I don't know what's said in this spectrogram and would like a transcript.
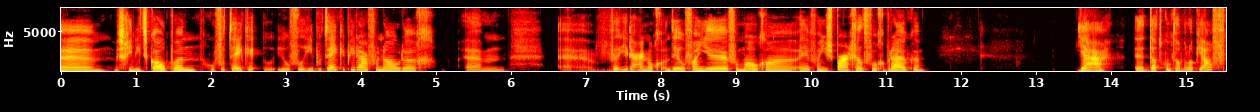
Uh, misschien iets kopen. Hoeveel, teken, hoeveel hypotheek heb je daarvoor nodig? Uh, wil je daar nog een deel van je vermogen, hè, van je spaargeld voor gebruiken? Ja, uh, dat komt allemaal op je af.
